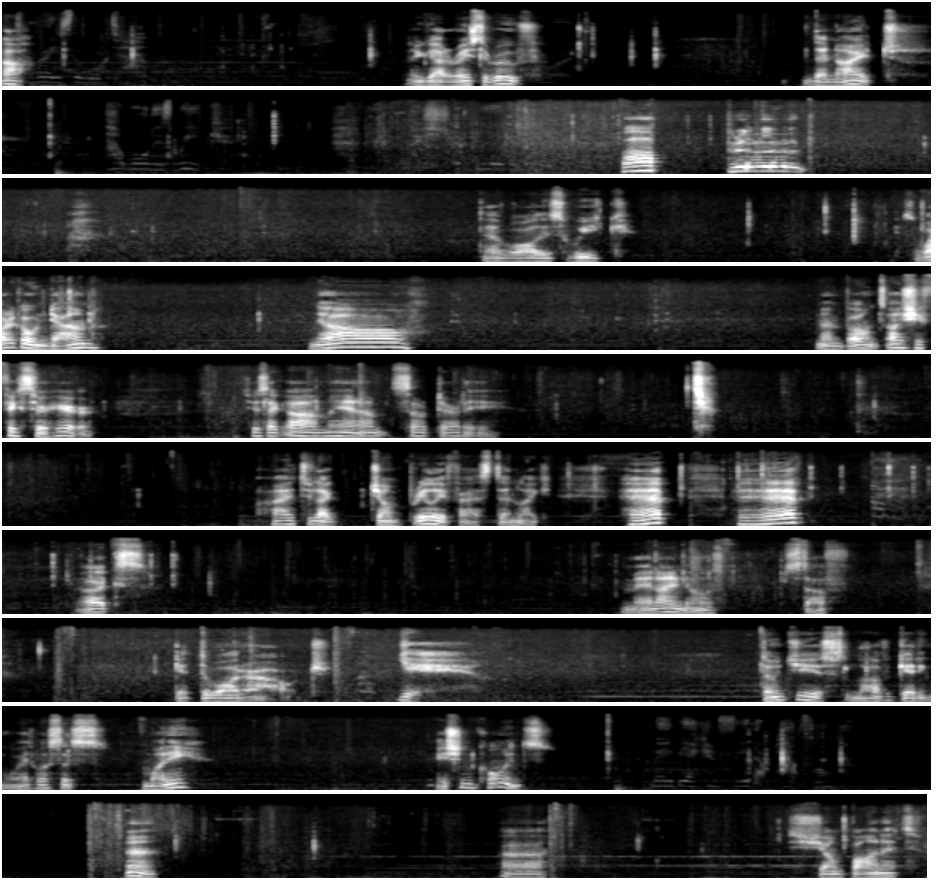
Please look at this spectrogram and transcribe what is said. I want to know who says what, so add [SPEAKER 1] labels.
[SPEAKER 1] Oh. You gotta raise the roof. The night.
[SPEAKER 2] That to
[SPEAKER 1] Oh. Blablabla. Wall is weak. Is the water going down? No. Man, bones. Oh, she fixed her hair. She's like, oh man, I'm so dirty. I had to like jump really fast and like, hep, hep. X. Man, I know stuff. Get the water out. Yeah. Don't you just love getting wet? What's this? Money? Asian coins.
[SPEAKER 2] Maybe I can free that platform.
[SPEAKER 1] Uh. Uh. Jump on it.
